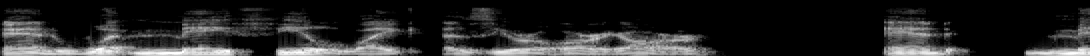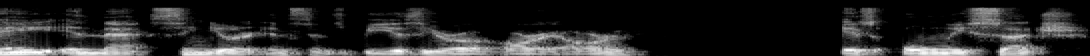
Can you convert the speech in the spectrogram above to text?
And what may feel like a zero RIR and may in that singular instance be a zero RIR is only such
